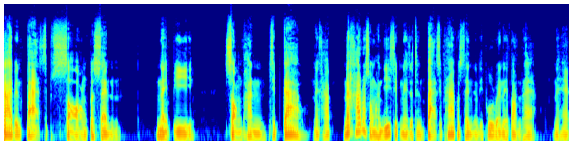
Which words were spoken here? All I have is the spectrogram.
กลายเป็น 82%ในปี 2019 นะครับและคาดว่า 2020 เนี่ยจะถึง 85%อย่างที่พูดไว้ในตอนแรกนะฮะ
